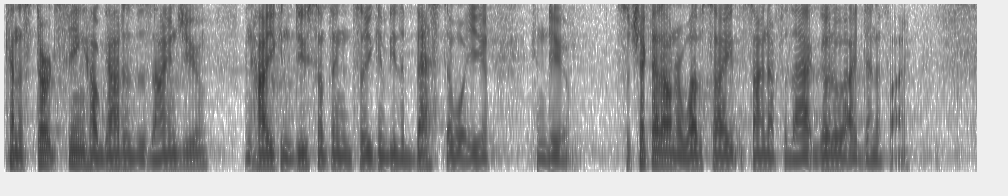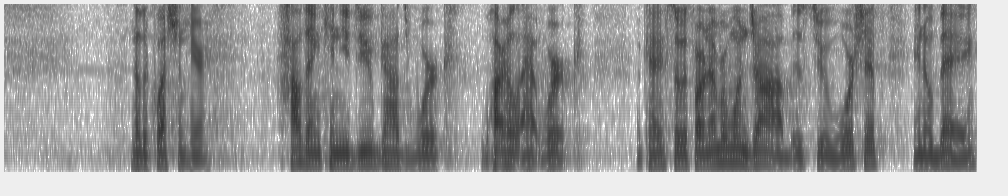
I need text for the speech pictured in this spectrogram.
kind of start seeing how God has designed you and how you can do something so you can be the best at what you can do. So check that out on our website, sign up for that, go to identify. Another question here How then can you do God's work while at work? Okay, so if our number one job is to worship and obey,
